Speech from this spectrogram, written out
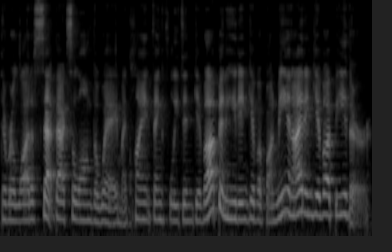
There were a lot of setbacks along the way. My client thankfully didn't give up, and he didn't give up on me, and I didn't give up either.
